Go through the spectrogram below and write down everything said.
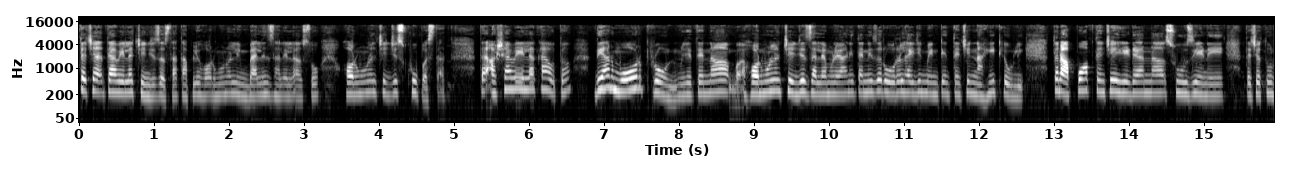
त्याच्या त्यावेळेला चेंजेस असतात. आपले हॉर्मोनल इम्बॅलन्स झालेला असतो. हॉर्मोनल चेंजेस खूप असतात. तर अशा वेळेला काय होतं दे आर मोर प्रोन म्हणजे त्यांना हॉर्मोनल चेंजेस झाल्यामुळे आणि त्यांनी जर ओरल हायजीन मेंटेन त्याची नाही ठेवली तर आपोआप त्यांच्या हिरड्यांना सूज येणे त्याच्यातून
